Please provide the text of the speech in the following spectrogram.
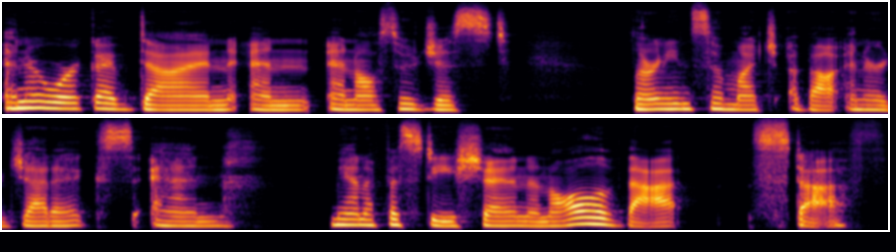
inner work I've done and and also just learning so much about energetics and manifestation and all of that stuff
